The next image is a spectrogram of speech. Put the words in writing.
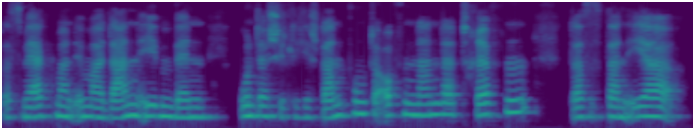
das merkt man immer dann eben, wenn unterschiedliche Standpunkte aufeinandertreffen, dass es dann eher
